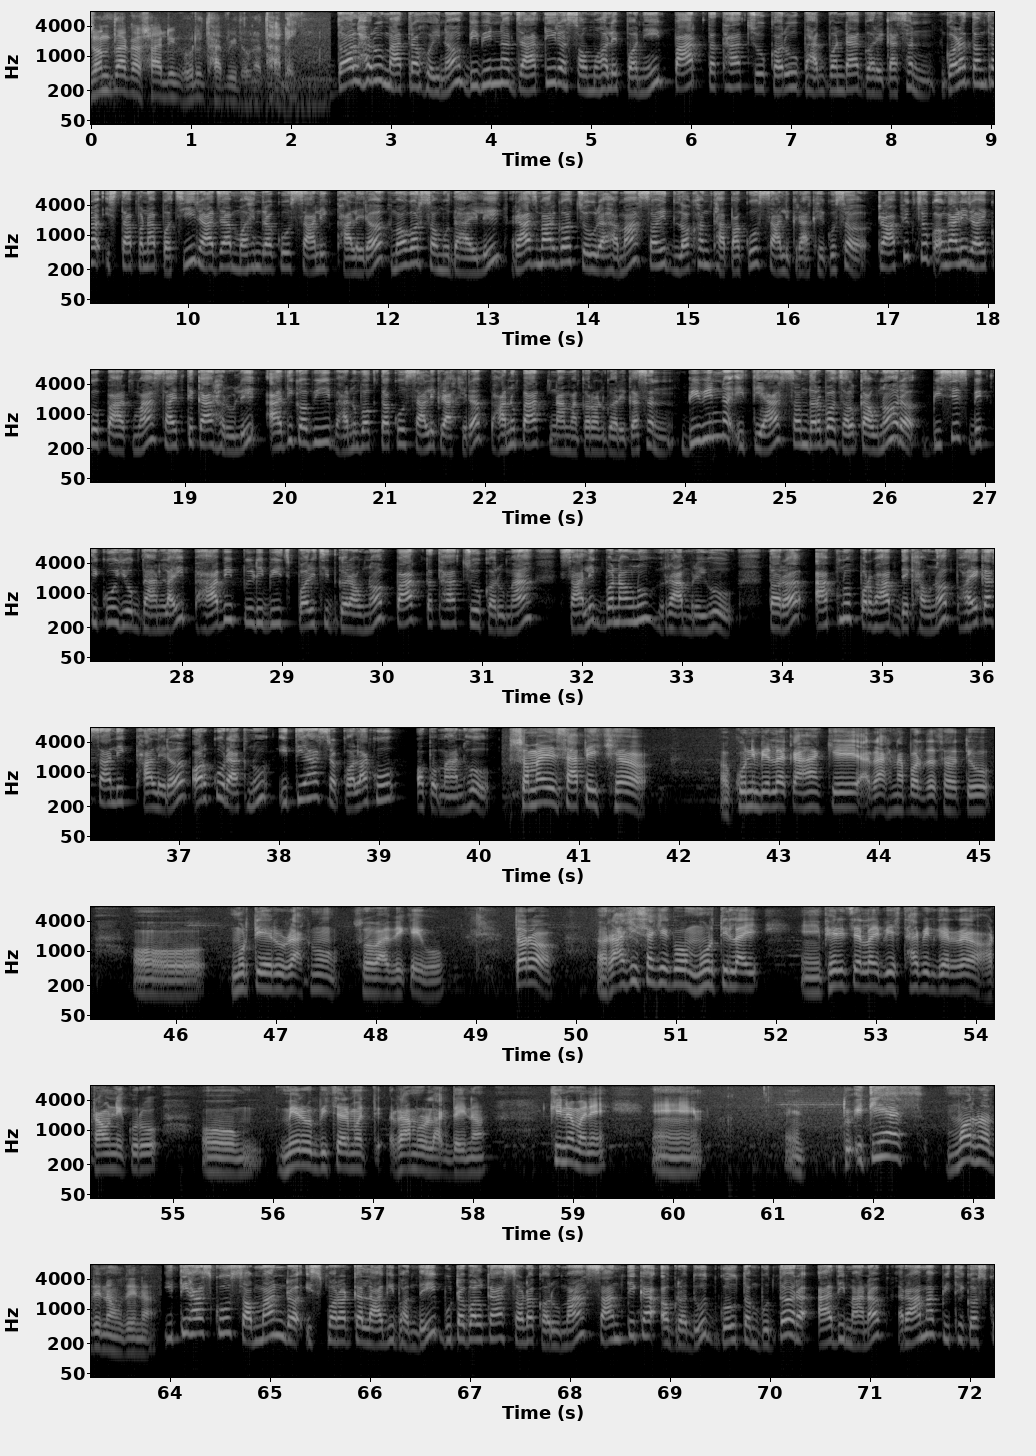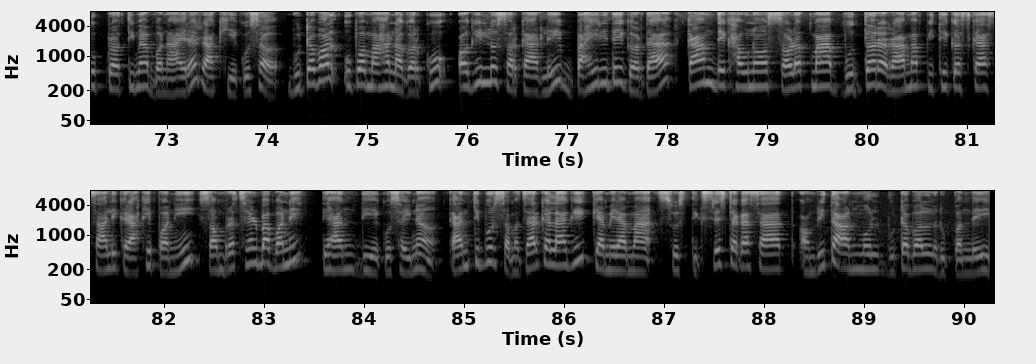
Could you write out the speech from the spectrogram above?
जनताका शालिगहरू थापित हुन थाले। दलहरू मात्र होइन विभिन्न जाति र समूहले पनि पार्क तथा चोकहरू भागबण्डा गरेका छन्। गणतन्त्र स्थापना पछि राजा महेन्द्रको शालिग फालेर मगर समुदायले राजमार्ग चौराहामा शहीद लखन थापाको शालिग राखेको छ। ट्राफिक चोक अगाडि रहेको पार्कमा साहित्यकारहरूले आदिकवि भानुभक्तको शालिग राखेर भानु पार्क नामाकरण गरेका छन्। विभिन्न इतिहास सन्दर्भ झल्काउन र विशेष व्यक्तिको योगदानलाई भावी पिँढीबीच परिचित गराउन पार्क तथा चोकहरूमा शालिग बना बनाउनु राम्रै हो। तर आफ्नो प्रभाव देखाउन भएका शालिग फालेर अर्को राख्नु इतिहास र कलाको अपमान हो। समय सापेक्ष कुनै बेला कहाँ के राख्न पर्दछ त्यो मूर्तिहरू राख्नु स्वाभाविकै हो। तर राखिसकेको मूर्तिलाई फेरि त्यसलाई विस्थापित गरेर हटाउने कुरो मेरो विचारमा राम्रो लाग्दैन। किनभने त्यो इतिहास मर्न दिन इतिहासको सम्मान र स्मरणका लागि भन्दै बुटबलका सडकहरूमा शान्तिका अग्रदूत गौतम बुद्ध र आदि मानव रामा पिथेकसको प्रतिमा बनाएर राखिएको छ। बुटबल उपमहानगरको अघिल्लो सरकारले बाहिरिँदै गर्दा काम देखाउन सडकमा बुद्ध र रामा पिथेकसका शालिग राखे पनि संरक्षणमा भने ध्यान दिएको छैन। कान्तिपुर समाचारका लागि क्यामेरामा स्वस्तिक श्रेष्ठका साथ अमृता अनमोल बुटबल रूपन्देही।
